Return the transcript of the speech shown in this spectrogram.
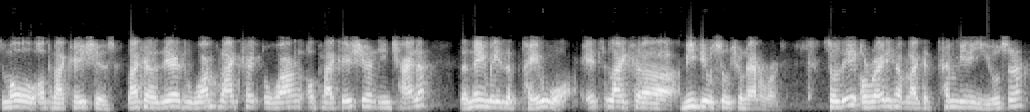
small applications. Like uh, there's one, one application in China. The name is Peiwo. It's like a video social network. So they already have like a 10 million user.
